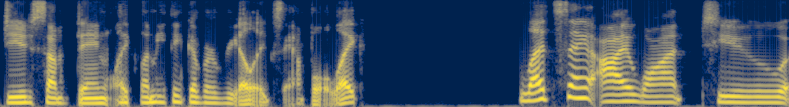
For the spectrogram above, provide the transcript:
do something, like let me think of a real example. Like, let's say I want to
